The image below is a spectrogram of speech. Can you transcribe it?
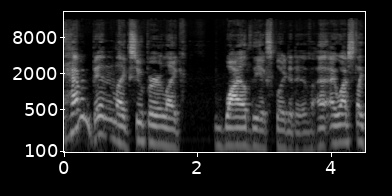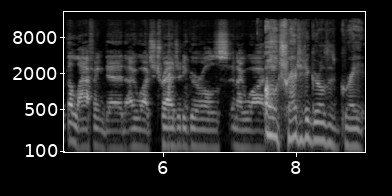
haven't been like super like wildly exploitative. I, I watched like The Laughing Dead. I watched Tragedy Girls, and I watched. Oh, Tragedy Girls is great.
